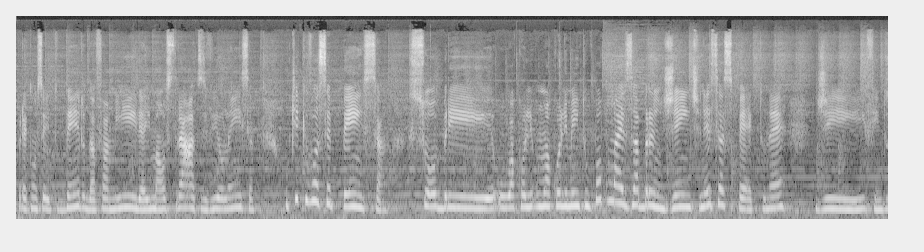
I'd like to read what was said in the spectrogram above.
preconceito dentro da família e maus tratos e violência. O que, que você pensa sobre o acolhi um acolhimento um pouco mais abrangente nesse aspecto, né? De, enfim, do,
